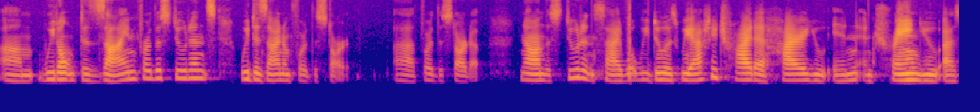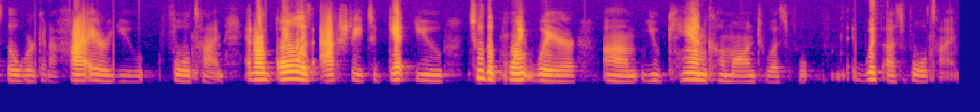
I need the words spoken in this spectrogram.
um, we don't design for the students. We design them for the start, uh, for the startup. Now, on the student side, what we do is we actually try to hire you in and train you as though we're going to hire you full time. And our goal is actually to get you to the point where um, you can come on to us with us full time.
